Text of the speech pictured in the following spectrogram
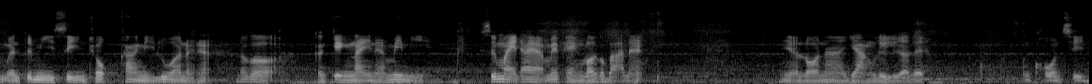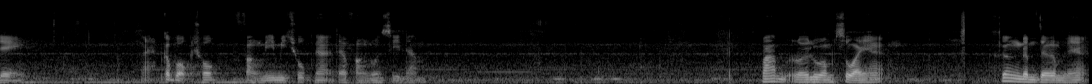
เหมือนจะมีซีนชกข้างนี้รั่วหน่อยนะแล้วก็กางเกงในนะไม่มี ซื้อใหม่ได้อะไม่แพงร้อยกว่าบาทนะฮะเนี่ยล้อหน้ายางเหลือๆเลยมันโคนสีแดงนะกระบอกชกฝั่งนี้มีชุบนะ แต่ฝั่งนู้นสีดำภาพโดยรวมสวยฮะ เครื่องเดิมๆเลยฮะ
